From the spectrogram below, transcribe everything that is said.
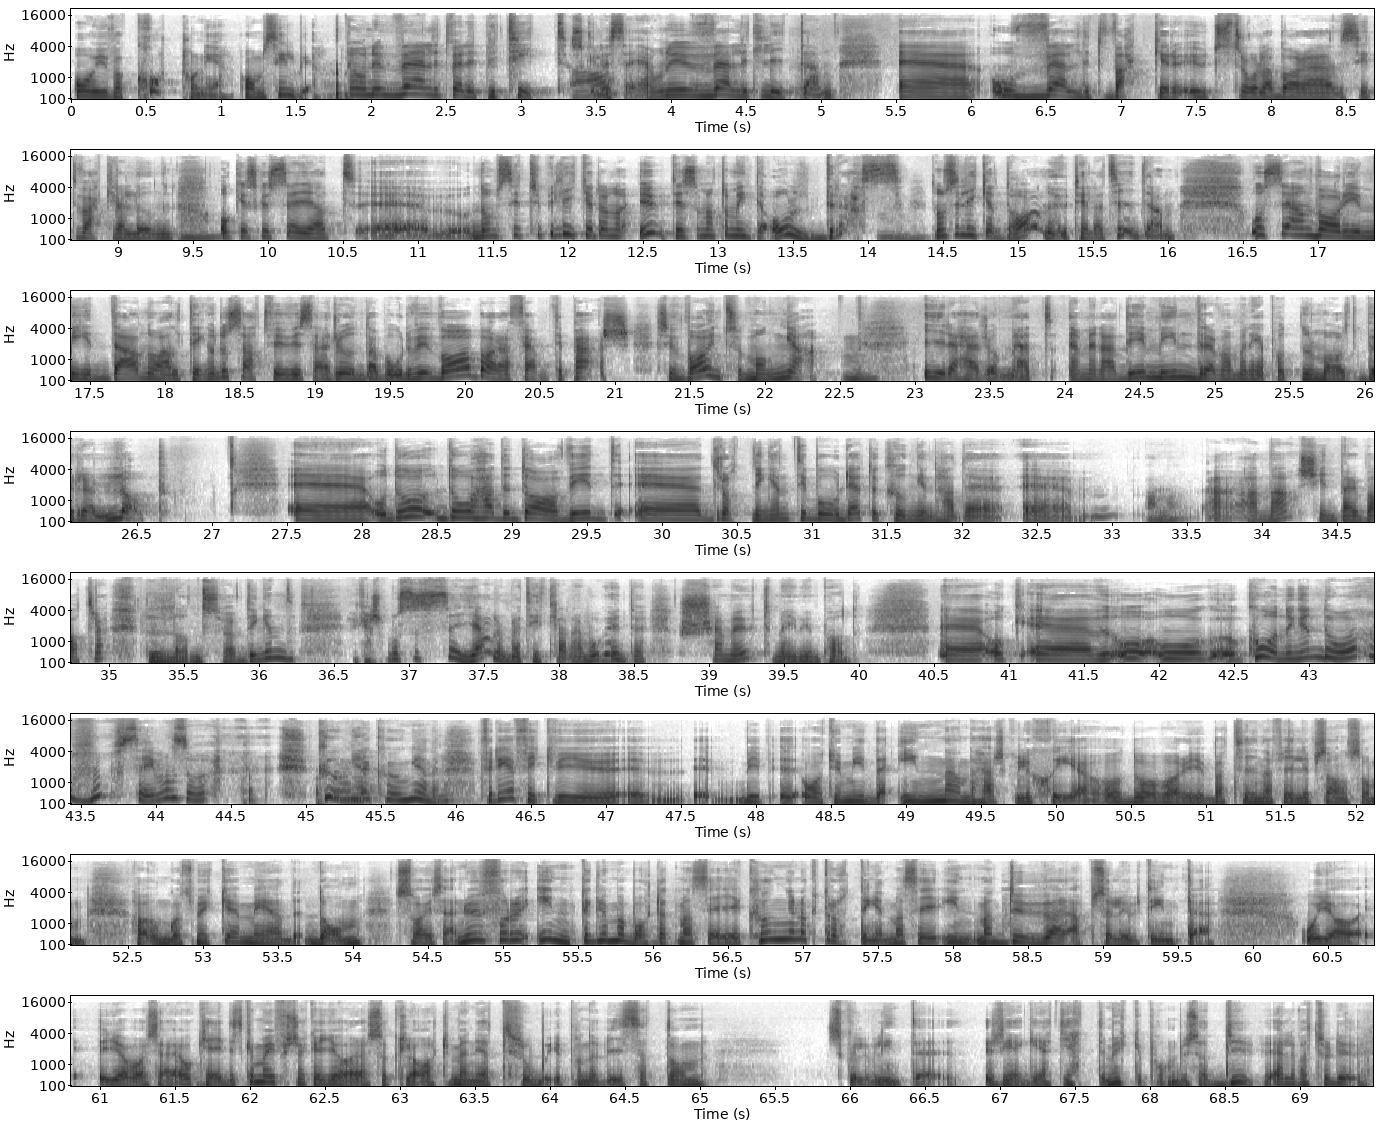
oj vad kort hon är om Silvia. Hon är väldigt, väldigt petit skulle ja. jag säga. Hon är väldigt liten eh, och väldigt vacker och utstrålar bara sitt vackra lugn. Mm. Och jag skulle säga att eh, de ser typ likadana ut. Det är som att de inte åldras. Mm. De ser likadana ut hela tiden. Och sen var det ju middagen och allting och då satt vi vid så här runda bord. Vi var bara 50 pers, så vi var inte så många mm. i det här rummet. Jag menar, det är mindre än vad man är på ett normalt bröllop. Eh, och då, då hade David eh, drottningen till bordet och kungen hade eh, Anna, Anna Kindberg Batra, landshövdingen. Jag kanske måste säga alla de här titlarna, jag vågar inte skämma ut mig i min podd. Eh, och, eh, och, och, och, konungen då, säger man så? Kungen. kungen. För det fick vi ju, eh, vi åt ju middag innan det här skulle ske och då var det ju Bettina Philipsson som har umgåtts mycket med dem, sa ju så här, nu får du inte glömma bort att man säger kungen och drottningen, man, säger in, man duar absolut inte. Och jag, jag var så här, okej, okay, det ska man ju försöka göra såklart, men jag tror ju på något vis att de skulle väl inte reagerat jättemycket på om du sa du, eller vad tror du?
